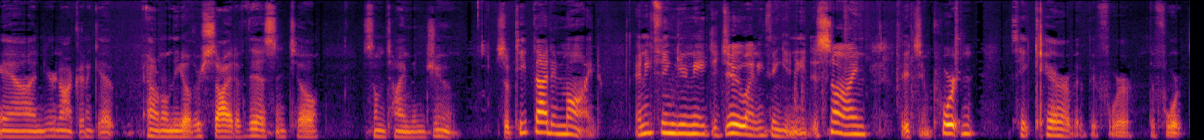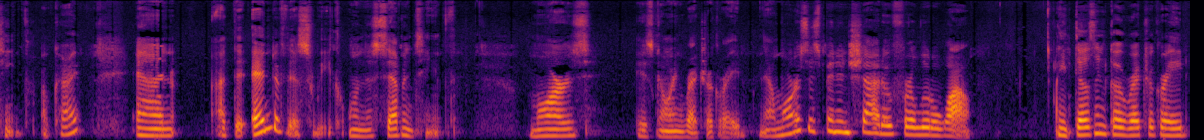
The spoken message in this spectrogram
and you're not going to get out on the other side of this until sometime in June. So keep that in mind. Anything you need to do, anything you need to sign, it's important. Take care of it before the 14th, okay? And at the end of this week, on the 17th, Mars is going retrograde. Now, Mars has been in shadow for a little while. It doesn't go retrograde,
